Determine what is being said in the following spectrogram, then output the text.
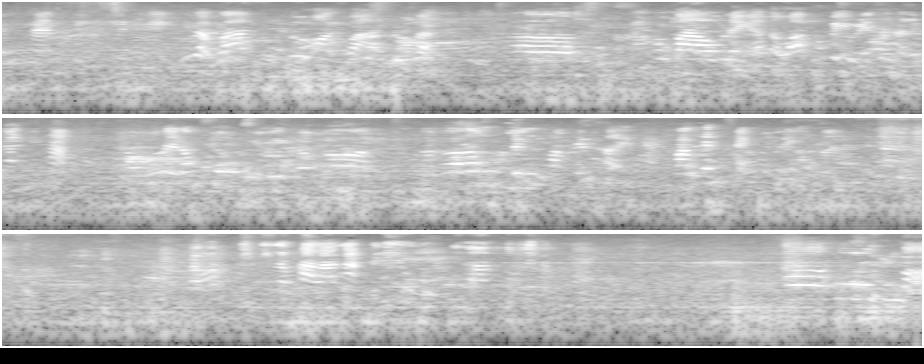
เป็นแฟนสิงเป็นผู้หญิงที่แบบว่าดูอ่อนหวานดูแบบเออเบาๆอะไรอย่างเงี้ยแต่ว่าพอไปอยู่ในสถานการณ์ที่หนัก เขาก็เลยต้องสู้ชีวิตแล้วก็แล้วก็ต้องดึงความเข้มแข็งความเข้มแข็งของตัวเองออกมาให้ได้ดีที่สุดแปลว่าจริงๆแล้วภาระหนักไม่ได้อยู่ที่ว่าต้องเล่นแบบคุณหมอเออคือคุณหมอ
